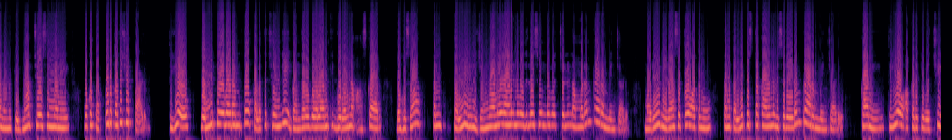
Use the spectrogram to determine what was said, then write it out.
తనను కిడ్నాప్ చేసిందని ఒక తప్పుడు కథ చెప్పాడు. థియో వెళ్ళిపోవడంతో కలత చెంది గందరగోళానికి గురైన ఆస్కార్ బహుశా తన తల్లి నిజంగానే వారిని వదిలేసి ఉండవచ్చని నమ్మడం ప్రారంభించాడు. మరియు నిరాశతో అతను తన తల్లి పుస్తకాలను విసిరేయడం ప్రారంభించాడు. కానీ థియో అక్కడికి వచ్చి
